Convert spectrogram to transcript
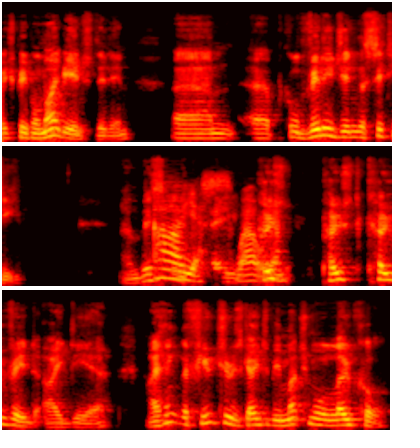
which people might be interested in um, uh, called Village in the City. And this ah yes, wow, post, yeah. post COVID idea. I think the future is going to be much more local.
